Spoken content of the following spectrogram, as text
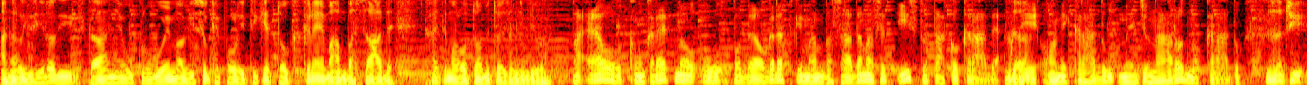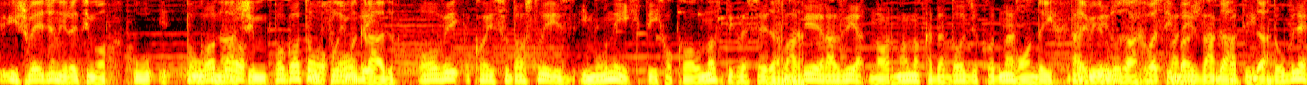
analizirali stanje u krugovima visoke politike tog krema ambasade. Hajte malo o tome, to je zanimljivo. Pa evo, konkretno u, po beogradskim ambasadama se isto tako krade, Da. ali oni kradu, međunarodno kradu. Znači i šveđani recimo u, u našim pogotovo uslovima ovi, kradu. Ovi koji su došli iz imunijih tih okolnosti gdje se Da, slabije razvija normalno kada dođu kod nas Onda ih taj virus zahvati u stvari baš, zahvati da, da. dublje.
